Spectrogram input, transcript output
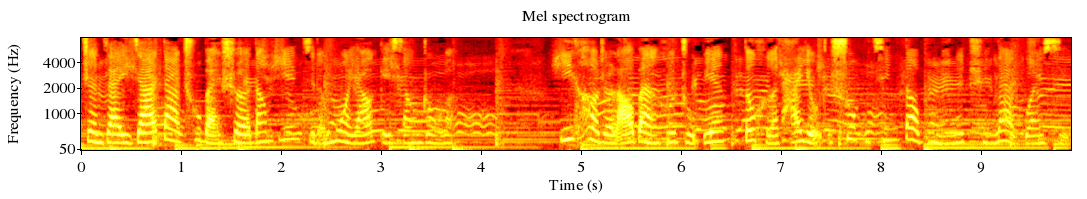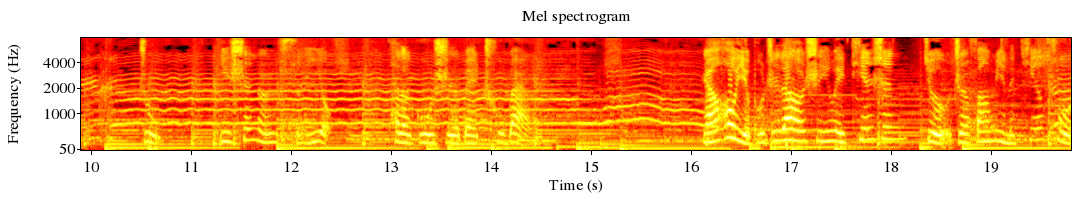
正在一家大出版社当编辑的莫瑶给相中了。依靠着老板和主编都和他有着说不清道不明的裙带关系，注一生的损友，他的故事被出版了。然后也不知道是因为天生就有这方面的天赋，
